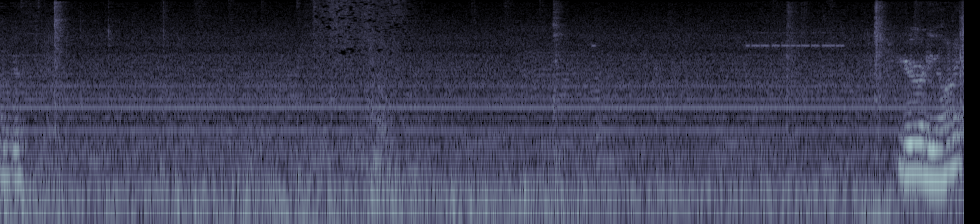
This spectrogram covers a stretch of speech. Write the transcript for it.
Okay. You're already on it?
